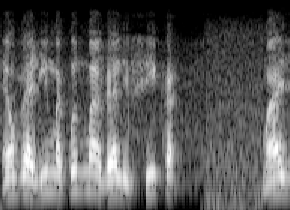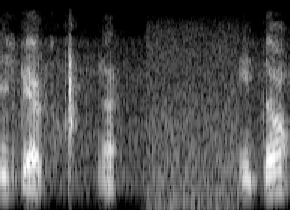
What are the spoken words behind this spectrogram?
É um velhinho, mas quanto mais velho ele fica, mais esperto. Né? Então,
